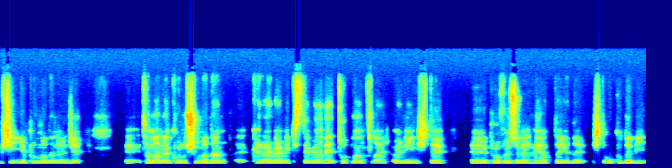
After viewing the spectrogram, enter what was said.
bir şey yapılmadan önce e, tamamen konuşulmadan karar vermek istemiyor ve toplantılar örneğin işte profesyonel hayatta ya da işte okulda bir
